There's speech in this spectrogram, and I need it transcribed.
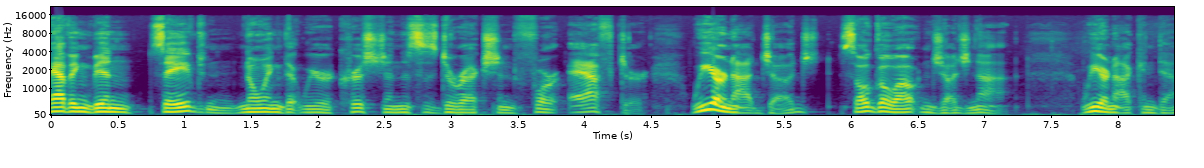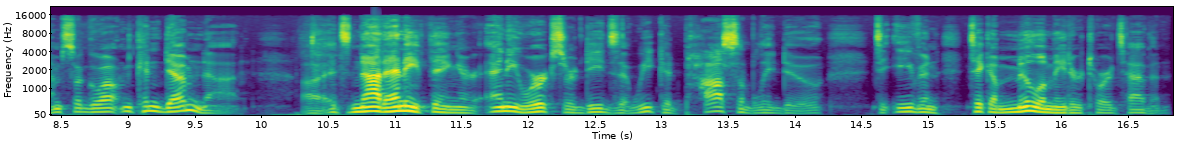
having been saved and knowing that we're a christian this is direction for after. We are not judged so go out and judge not. We are not condemned so go out and condemn not. Uh, it's not anything or any works or deeds that we could possibly do to even take a millimeter towards heaven.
